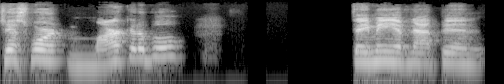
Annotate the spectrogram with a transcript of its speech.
just weren't marketable they may have not been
